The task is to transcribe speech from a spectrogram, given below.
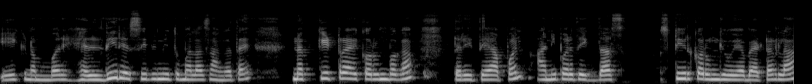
एक नंबर हेल्दी रेसिपी मी तुम्हाला सांगत आहे. नक्की ट्राय करून बघा. तर इथे आपण आणि परत एकदा स्टीर करून घेऊया बॅटरला.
